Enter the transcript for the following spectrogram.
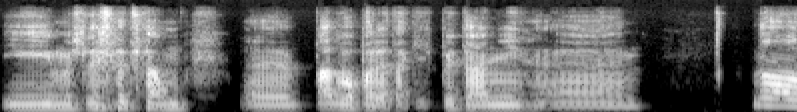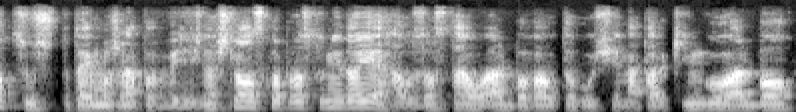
I myślę, że tam y, padło parę takich pytań. No cóż tutaj można powiedzieć? No Śląsk po prostu nie dojechał. Został albo w autobusie na parkingu, albo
